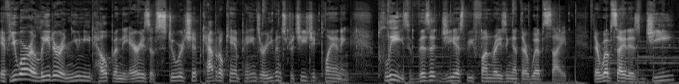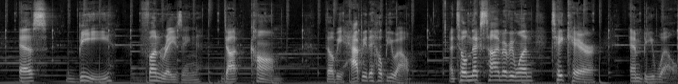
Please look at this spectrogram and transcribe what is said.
If you are a leader and you need help in the areas of stewardship, capital campaigns, or even strategic planning, please visit GSB Fundraising at their website. Their website is GSB bfundraising.com. They'll be happy to help you out. Until next time, everyone, take care and be well.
